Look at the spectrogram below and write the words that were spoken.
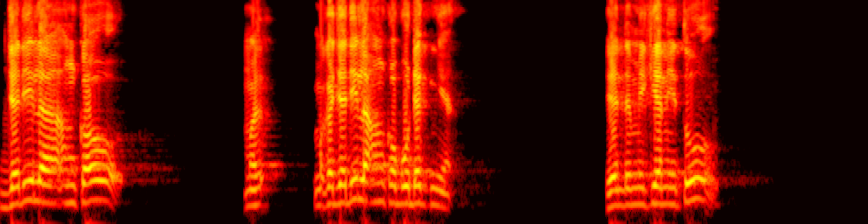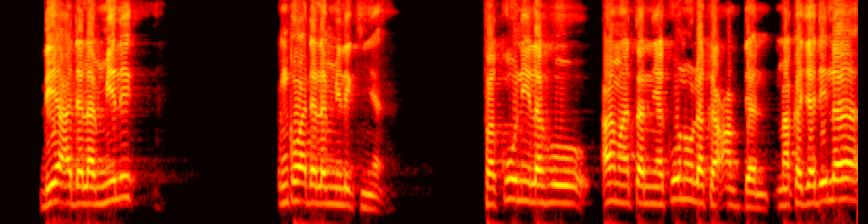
jadilah engkau maka jadilah engkau budaknya. Yang demikian itu dia adalah milik engkau adalah miliknya. Fakuni lahu amatan yakunu laka abdan. Maka jadilah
